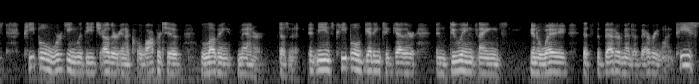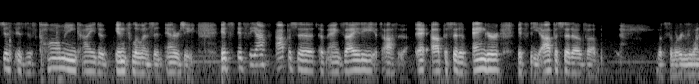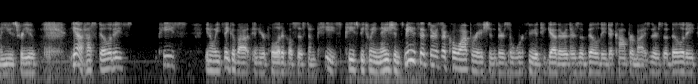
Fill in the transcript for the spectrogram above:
people working with each other in a cooperative, loving manner, doesn't it? It means people getting together and doing things in a way that's the betterment of everyone. Peace just is this calming kind of influence and energy. It's it's the opposite of anxiety. It's eh, opposite of anger. It's the opposite of uh, what's the word we want to use for you? Yeah, hostilities, peace. You know, when you think about in your political system, peace, peace between nations means that there's a cooperation, there's a working together, there's ability to compromise, there's ability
